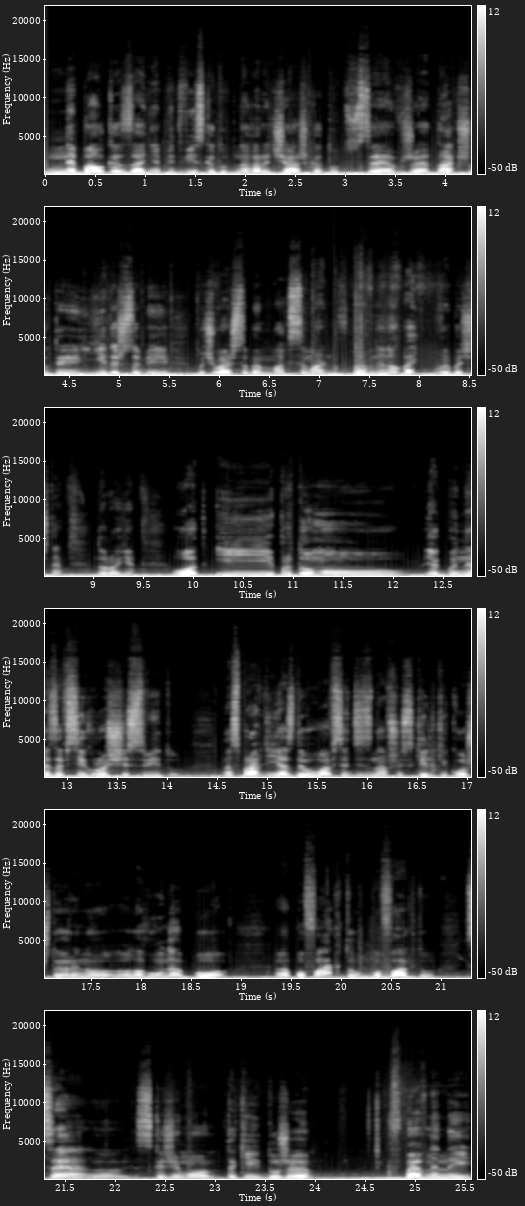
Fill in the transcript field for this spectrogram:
не балка задня підвіска, тут нагаричашка, тут все вже так, що ти їдеш собі, почуваєш себе максимально впевнено. Ай, вибачте, дорогі. От. І при тому, якби не за всі гроші світу. Насправді я здивувався, дізнавшись, скільки коштує Renault Laguna, бо е, по факту, по факту, це, е, скажімо, такий дуже впевнений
